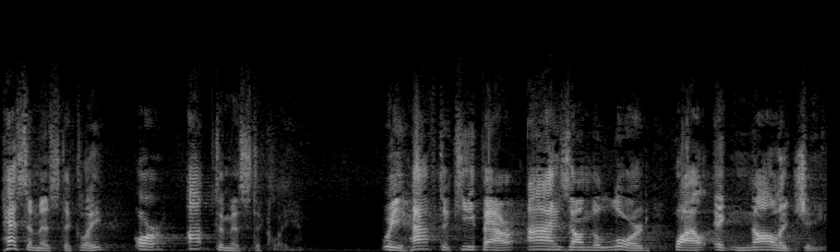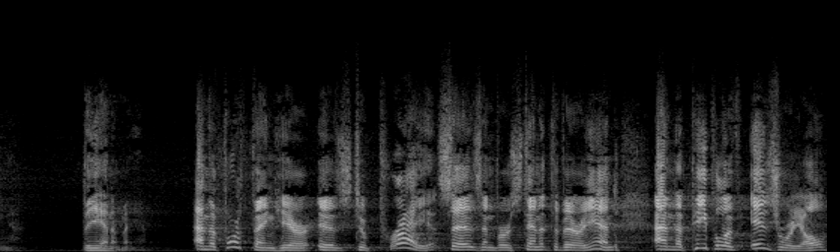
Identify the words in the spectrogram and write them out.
pessimistically or optimistically. We have to keep our eyes on the Lord while acknowledging the enemy. And the fourth thing here is to pray. It says in verse 10 at the very end, and the people of Israel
